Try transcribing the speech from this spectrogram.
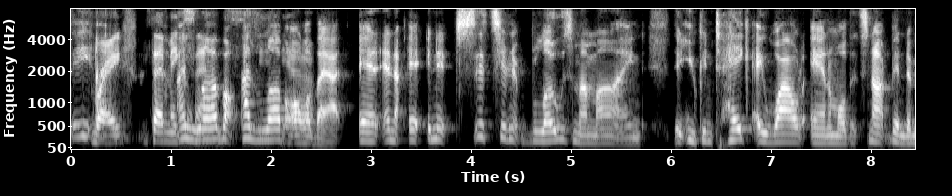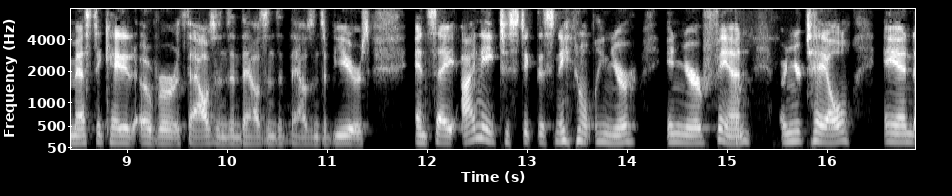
See, right. I, that makes I sense. love I love yeah. all of that. And and and it sits here and it blows my mind that you can take a wild animal that's not been domesticated over thousands and thousands and thousands of years and say, I need to stick this needle in your in your fin or in your tail, and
